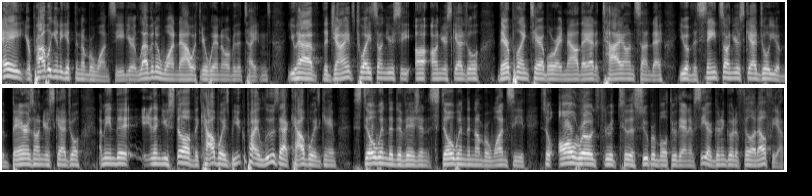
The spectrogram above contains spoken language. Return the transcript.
a, you're probably going to get the number one seed. You're 11 and one now with your win over the Titans. You have the Giants twice on your uh, on your schedule. They're playing terrible right now. They had a tie on Sunday. You have the Saints on your schedule. You have the Bears on your schedule. I mean, the then you still have the Cowboys, but you could probably lose that Cowboys game, still win the division, still win the number one seed. So all roads through to the Super Bowl through the NFC are going to go to Philadelphia.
